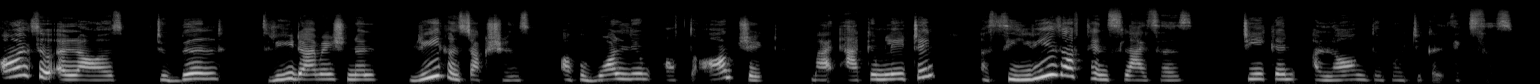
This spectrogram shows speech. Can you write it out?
also allows to build three-dimensional reconstructions of a volume of the object by accumulating a series of thin slices taken along the vertical axis.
